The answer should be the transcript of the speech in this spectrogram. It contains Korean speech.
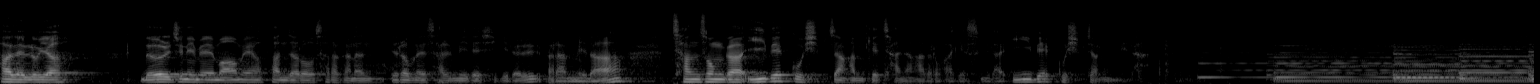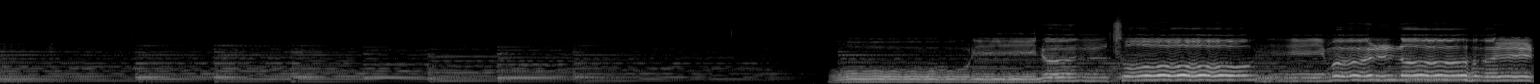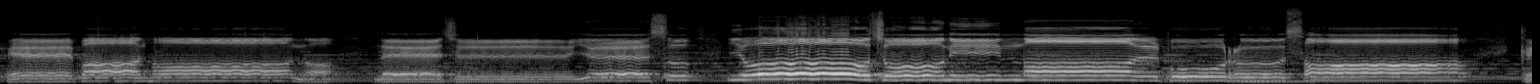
할렐루야. 늘 주님의 마음에 합한 자로 살아가는 여러분의 삶이 되시기를 바랍니다. 찬송가 290장 함께 찬양하도록 하겠습니다. 290장입니다.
